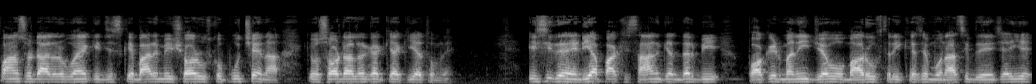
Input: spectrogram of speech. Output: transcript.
پانچ سو ڈالر وہ ہیں کہ جس کے بارے میں شوہر اس کو پوچھے نا کہ وہ سو ڈالر کا کیا کیا تم نے۔ اسی طرح انڈیا، پاکستان کے اندر بھی پاکٹ منی جو ہے وہ معروف طریقے سے مناسب دینی چاہیے۔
